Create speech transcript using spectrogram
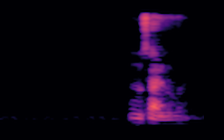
Un saludo.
